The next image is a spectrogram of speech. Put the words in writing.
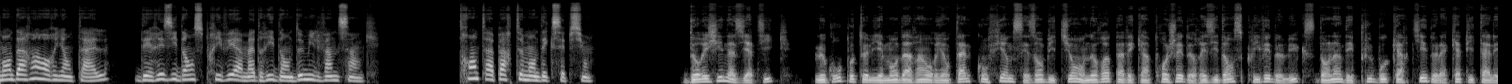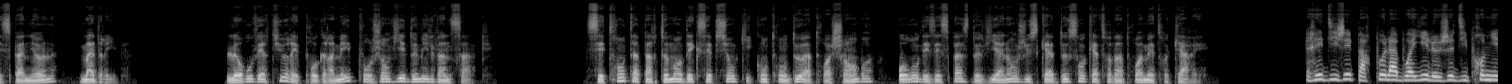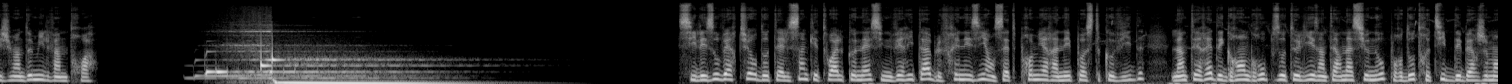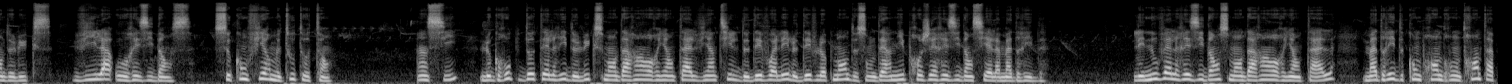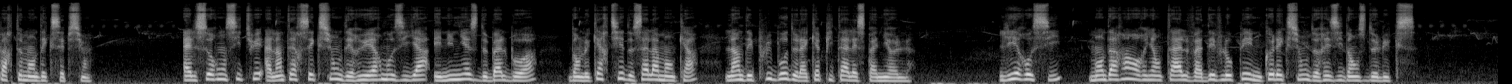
Mandarin Oriental, des résidences privées à Madrid en 2025. 30 appartements d'exception. D'origine asiatique, le groupe hôtelier Mandarin Oriental confirme ses ambitions en Europe avec un projet de résidence privée de luxe dans l'un des plus beaux quartiers de la capitale espagnole, Madrid. Leur ouverture est programmée pour janvier 2025. Ces 30 appartements d'exception qui compteront 2 à 3 chambres auront des espaces de vie allant jusqu'à 283 mètres carrés. Rédigé par Paula Boyer le jeudi 1er juin 2023. Si les ouvertures d'hôtels 5 étoiles connaissent une véritable frénésie en cette première année post-Covid, l'intérêt des grands groupes hôteliers internationaux pour d'autres types d'hébergements de luxe, villas ou résidences, se confirme tout autant. Ainsi, le groupe d'hôtellerie de luxe mandarin oriental vient-il de dévoiler le développement de son dernier projet résidentiel à Madrid? Les nouvelles résidences mandarin oriental, Madrid comprendront 30 appartements d'exception. Elles seront situées à l'intersection des rues Hermosilla et Núñez de Balboa, dans le quartier de Salamanca, l'un des plus beaux de la capitale espagnole. Lire aussi, Mandarin Oriental va développer une collection de résidences de luxe.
